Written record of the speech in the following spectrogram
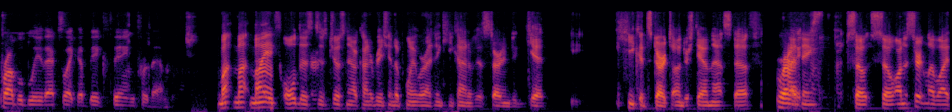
probably that's like a big thing for them. My, my, my oldest is just now kind of reaching the point where I think he kind of is starting to get he could start to understand that stuff. Right. I think so. So on a certain level, I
